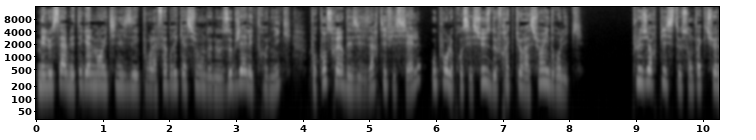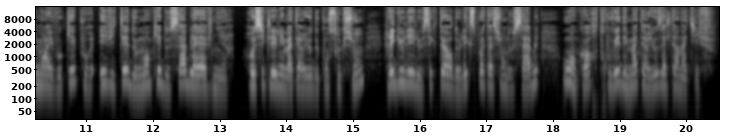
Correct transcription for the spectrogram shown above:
Mais le sable est également utilisé pour la fabrication de nos objets électroniques, pour construire des îles artificielles ou pour le processus de fracturation hydraulique. Plusieurs pistes sont actuellement évoquées pour éviter de manquer de sable à l'avenir. Recycler les matériaux de construction, réguler le secteur de l'exploitation de sable ou encore trouver des matériaux alternatifs.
